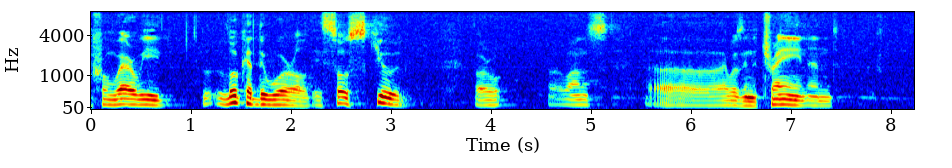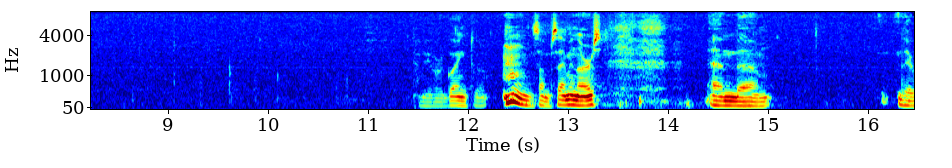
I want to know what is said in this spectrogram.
from where we look at the world is so skewed. Or uh, once uh, I was in a train and we were going to some seminars, and um, there,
